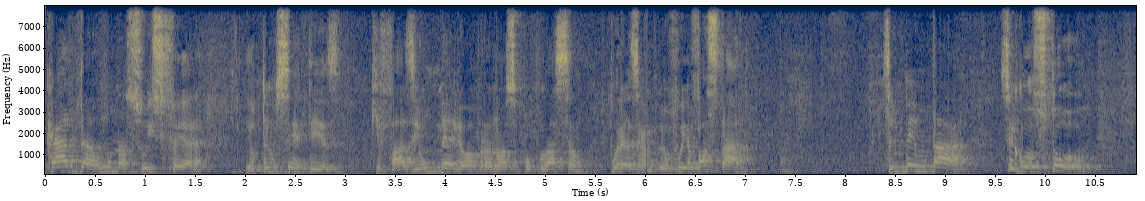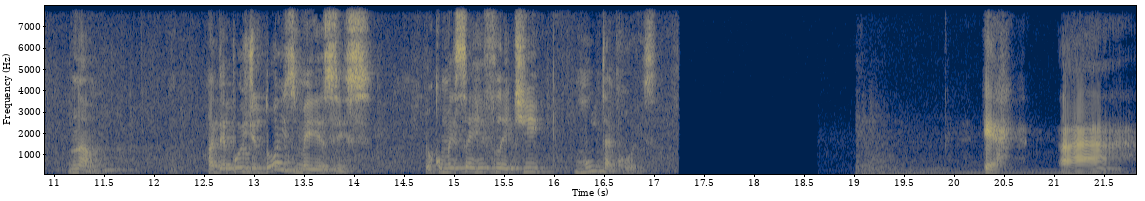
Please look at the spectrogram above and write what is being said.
cada um na sua esfera, eu tenho certeza que fazem um melhor para a nossa população. Por exemplo, eu fui afastado. Você me perguntar, você gostou? Não. Mas depois de dois meses, eu comecei a refletir muita coisa. É, a,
